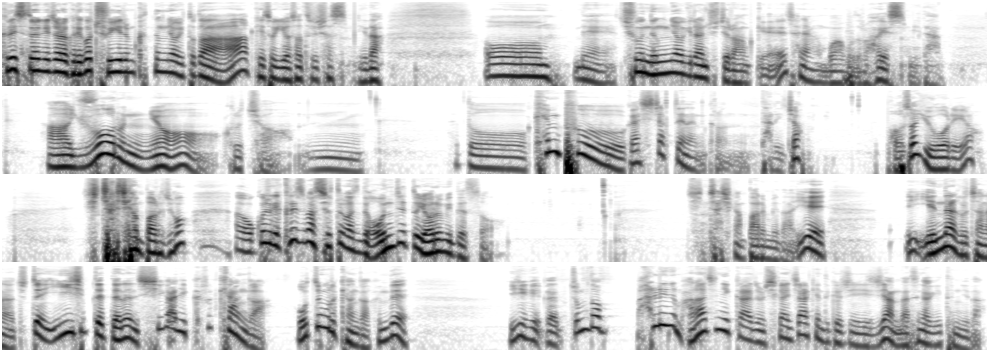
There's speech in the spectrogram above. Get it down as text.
그리스도의 계절 그리고 주 이름 큰 능력 있도다 계속 이어서 들으셨습니다. 어, 네. 주 능력이란 주제로 함께 찬양 모아보도록 하겠습니다. 아, 6월은요, 그렇죠. 음, 또, 캠프가 시작되는 그런 달이죠. 벌써 6월이에요. 진짜 시간 빠르죠? 아, 엊그저께 크리스마스였던 것 같은데 언제 또 여름이 됐어. 진짜 시간 빠릅니다. 이게, 이 옛날 그렇잖아요. 진짜 20대 때는 시간이 그렇게 안 가. 어쩜 그렇게 안 가. 근데, 이게 그러니까 좀 더 할 일이 많아지니까 좀 시간이 짧게 느껴지지 않나 생각이 듭니다.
